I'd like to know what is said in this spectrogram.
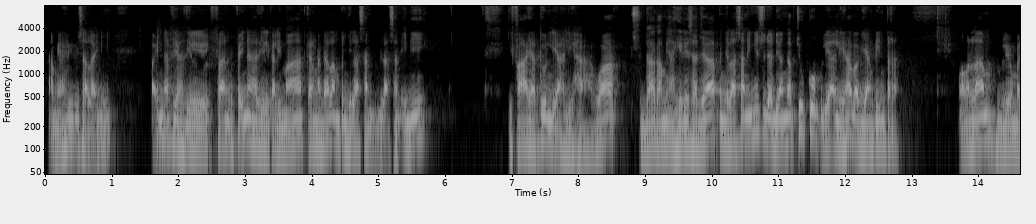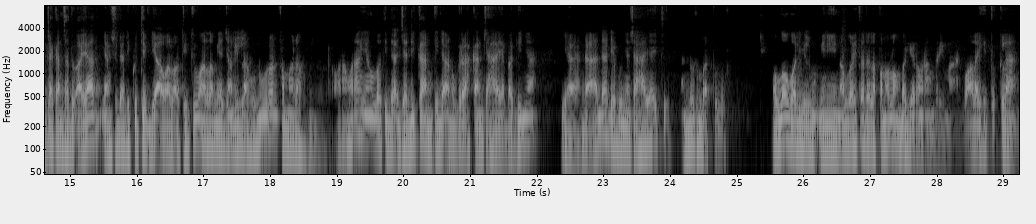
Kami akhiri risalah ini fa inna fi hadhil fan fa inna hadhil kalimat karena dalam penjelasan-penjelasan ini kifayatun li ahliha. Wah, sudah kami akhiri saja penjelasan ini sudah dianggap cukup li ahliha bagi yang pinter. Wa malam beliau membacakan satu ayat yang sudah dikutip di awal waktu itu alam yaj'alillahu nuran famalahu minur. Orang-orang yang Allah tidak jadikan, tidak anugerahkan cahaya baginya, ya tidak ada dia punya cahaya itu. An-Nur 40. Allah waliyul mu'minin. Allah itu adalah penolong bagi orang-orang beriman. Walaihi tuklan.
